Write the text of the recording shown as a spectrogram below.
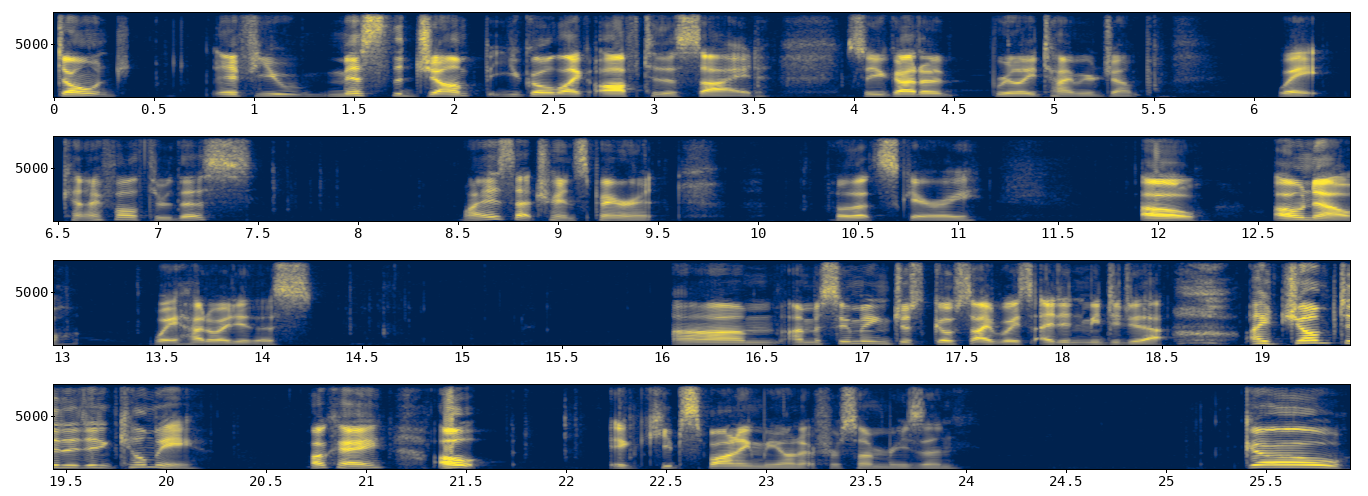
don't, if you miss the jump, you go like off to the side. So you gotta really time your jump. Wait, can I fall through this? Why is that transparent? Oh, that's scary. Oh, oh no. Wait, how do I do this? Um, I'm assuming just go sideways. I didn't mean to do that. I jumped and it didn't kill me. Okay. Oh, it keeps spawning me on it for some reason. Go!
